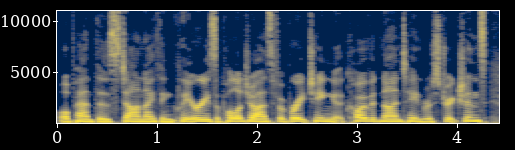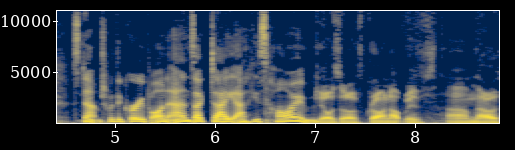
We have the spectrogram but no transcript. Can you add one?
While Panthers star Nathan Cleary has apologised for breaching COVID 19 restrictions, snapped with a group on Anzac Day at his home. Girls that I've grown up with, um, they were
